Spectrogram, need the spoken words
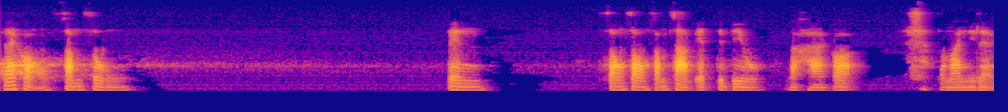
ใช้ของซัมซุงเป็น สองสองสามสาม SW ราคาก็ประมาณนี้เลย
